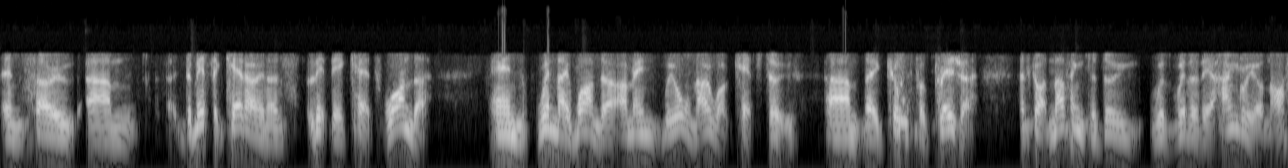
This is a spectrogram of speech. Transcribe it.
and so um, domestic cat owners let their cats wander. And when they wander, I mean, we all know what cats do. Um, they kill for pleasure. It's got nothing to do with whether they're hungry or not.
